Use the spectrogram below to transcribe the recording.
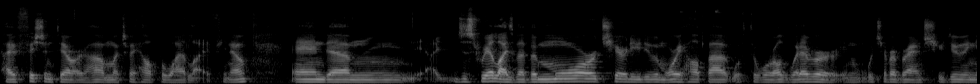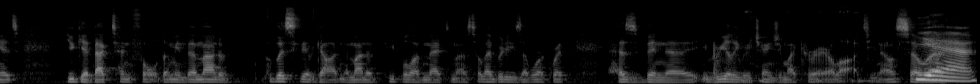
how efficient they are and how much they help the wildlife. You know, and um, I just realized that the more charity you do, the more you help out with the world, whatever in whichever branch you're doing it, you get back tenfold. I mean, the amount of publicity I've gotten, the amount of people I've met, the amount of celebrities I've worked with has been uh, really, really changing my career a lot, you know? So, yeah. Uh,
